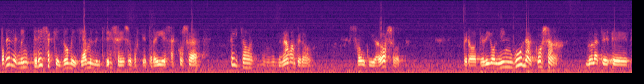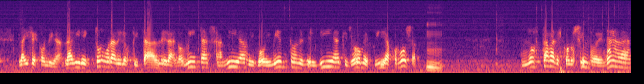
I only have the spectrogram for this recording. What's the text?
Ponerle, no interesa que no me llamen, no interesa eso, porque por ahí esas cosas, todos me llaman, pero son cuidadosos. Pero te digo, ninguna cosa no la, te- eh, la hice escondida. La directora del hospital de las Lomitas sabía mis movimientos desde el día que yo me fui a Formosa. Mm, No estaba desconociendo de nada.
